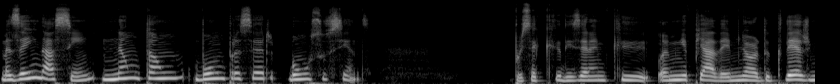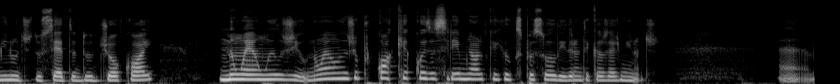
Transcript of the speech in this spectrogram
mas ainda assim não tão bom para ser bom o suficiente. Por isso é que dizerem-me que a minha piada é melhor do que 10 minutos do set do Joe Coy não é um elogio. Não é um elogio porque qualquer coisa seria melhor do que aquilo que se passou ali durante aqueles 10 minutos. Uh,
